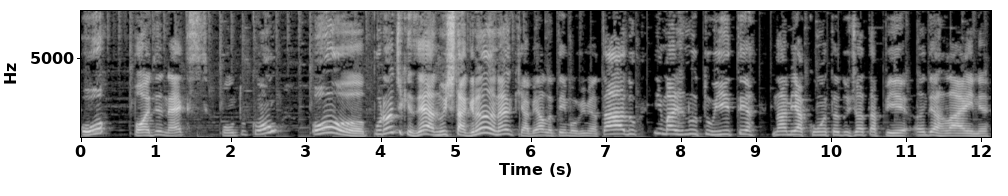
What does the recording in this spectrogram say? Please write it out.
opodnext.com ou por onde quiser, no Instagram, né, que a Bela tem movimentado, e mais no Twitter, na minha conta do JP underline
